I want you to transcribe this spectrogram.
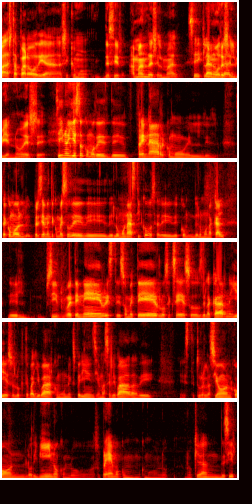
hasta parodia, así como decir, Amanda es el mal Sí, claro, y es el bien, ¿no? Este, Sí, ¿no? Y esto como de, de frenar como el, el- O sea, como el- precisamente como esto de, de- de lo monástico, o sea, de, lo monacal, del, sí, retener, este, someter los excesos de la carne y eso es lo que te va a llevar como una experiencia más elevada de este, tu relación con lo divino, con lo supremo, con- como lo, lo quieran decir.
